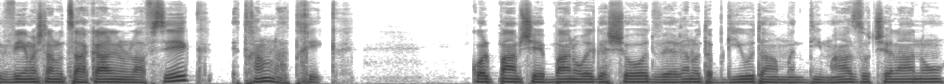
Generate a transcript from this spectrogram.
ואמא שלנו צעקה עלינו להפסיק, התחלנו להדחיק. כל פעם שהבענו רגשות והראינו את הפגיעות המדהימה הזאת שלנו,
